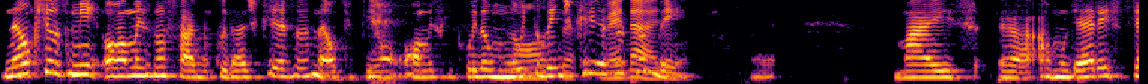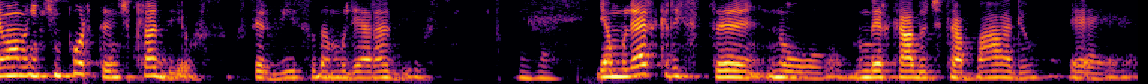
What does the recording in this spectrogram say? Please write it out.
Não que os homens não sabem cuidar de crianças, não, que tem homens que cuidam muito bem de Nossa, crianças verdade. também. Mas uh, a mulher é extremamente importante para Deus, o serviço da mulher a Deus. E a mulher cristã no, no mercado de trabalho, é,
